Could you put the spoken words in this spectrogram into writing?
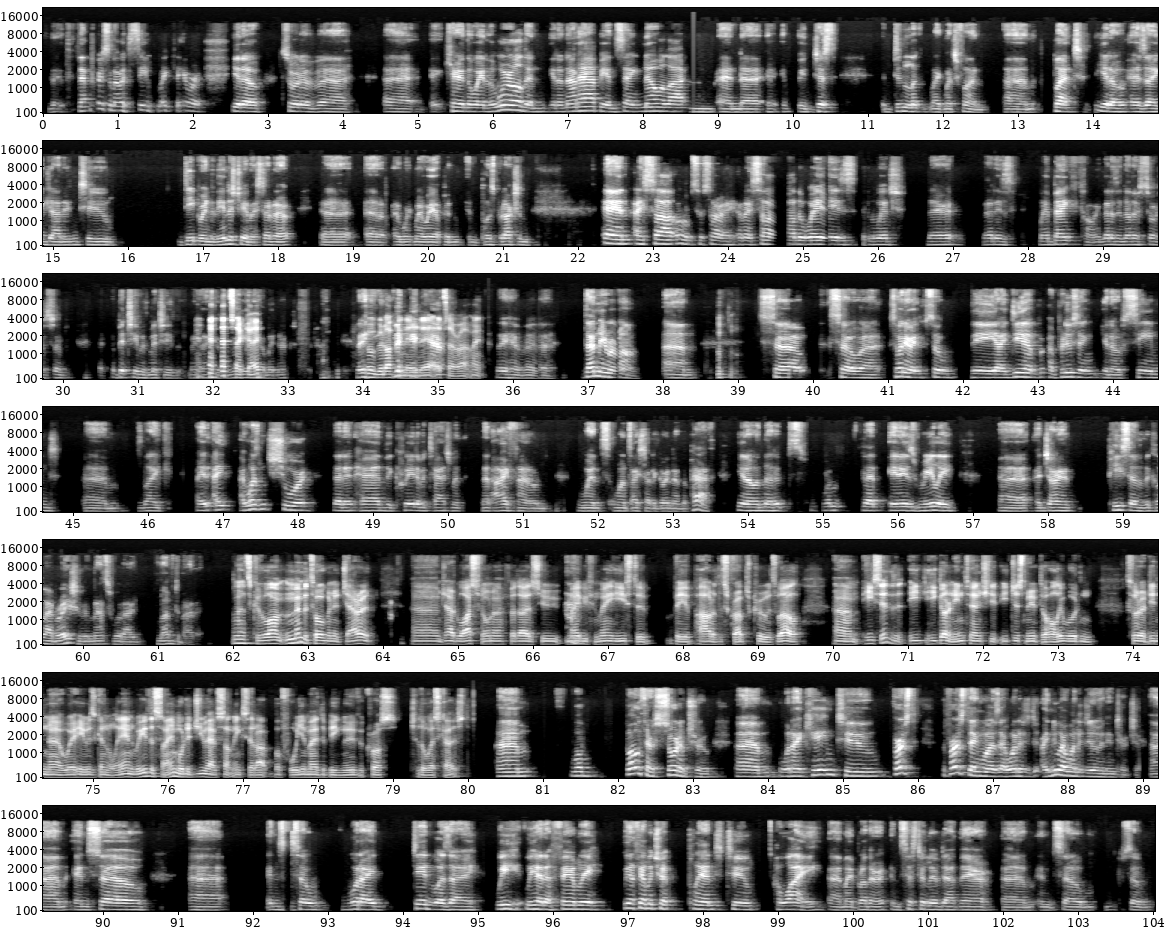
that person always seemed like they were, you know, sort of uh, uh, carrying the weight of the world, and you know, not happy and saying no a lot, and, and uh, it, it, just it didn't look like much fun. Um, but you know, as I got into deeper into the industry, and I started out, uh, uh, I worked my way up in, in post production and I saw, oh, I'm so sorry. And I saw the ways in which there, that is my bank calling. That is another source of bitchy with Mitchy. My bank That's really okay. They, oh, good. I can edit it out. That's all right, mate. They have uh, done me wrong. Um, so, so, uh, so anyway, so the idea of, of producing, you know, seemed um, like I, I, I wasn't sure that it had the creative attachment that I found once once I started going down the path, you know, and that it's that it is really uh, a giant piece of the collaboration, and that's what I loved about it. Well, that's cool. I remember talking to Jared, um, Jared Weissfilner. For those who maybe for me, he used to be a part of the Scrubs crew as well. Um, he said that he, he got an internship. He just moved to Hollywood and sort of didn't know where he was going to land. Were you the same, or did you have something set up before you made the big move across to the West Coast? Um, well, both are sort of true. Um, when I came to first, the first thing was I wanted to. Do, I knew I wanted to do an internship, um, and so, uh, and so what I did was I we we had a family we had a family trip planned to Hawaii. Uh, my brother and sister lived out there, um, and so so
